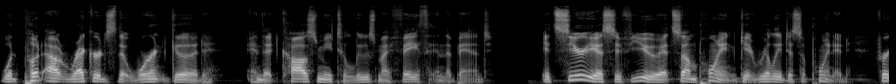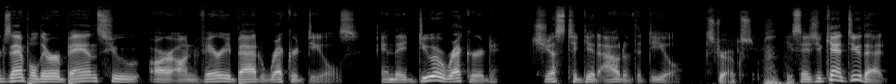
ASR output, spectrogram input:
would put out records that weren't good and that caused me to lose my faith in the band. It's serious if you, at some point, get really disappointed. For example, there are bands who are on very bad record deals, and they do a record just to get out of the deal. Strokes. He says, You can't do that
